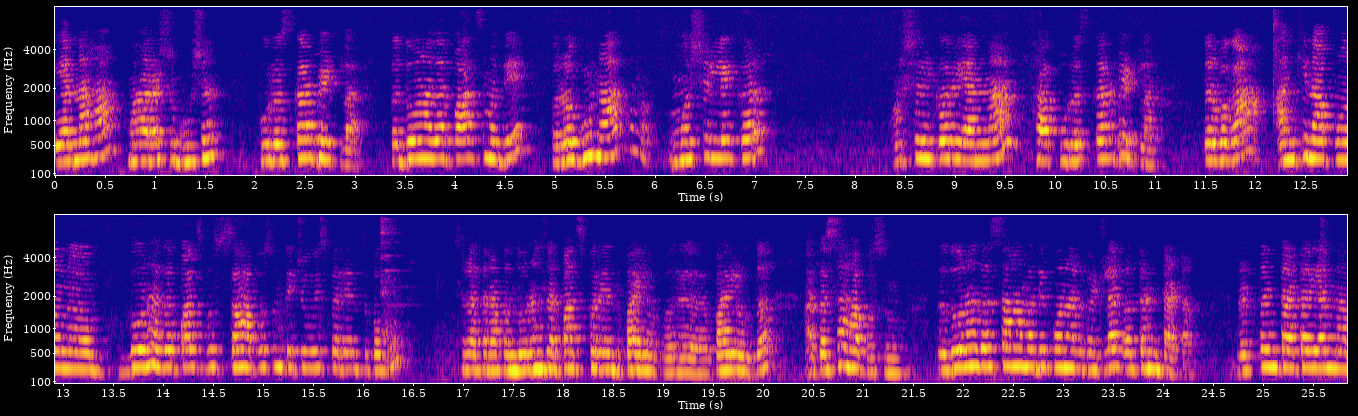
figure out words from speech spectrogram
यांना हा महाराष्ट्र भूषण पुरस्कार भेटला. तर दोन हजार पाच मध्ये रघुनाथ मशलेकर मशेलकर यांना हा पुरस्कार भेटला. तर बघा आणखीन आपण दोन हजार पाच सहा पासून ते चोवीसपर्यंत बघू. चला तर आपण दोन हजार पाच पर्यंत पाहिलं पाहिलं होतं. आता सहा पासून. तर दोन हजार सहा मध्ये कोणाला भेटला? रतन टाटा. रतन टाटा यांना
